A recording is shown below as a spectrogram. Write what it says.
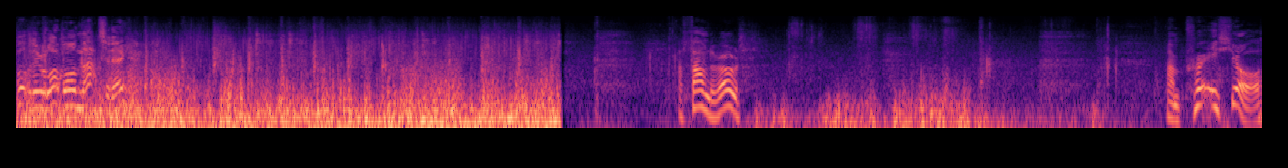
But we'll do a lot more than that today. I found the road. I'm pretty sure,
